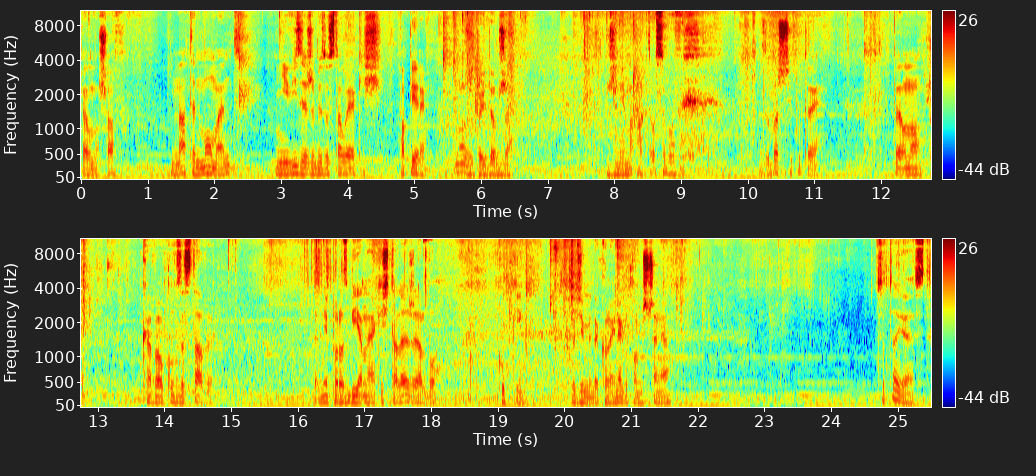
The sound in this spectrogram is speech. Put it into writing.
Pełno szaf. Na ten moment nie widzę, żeby zostały jakieś papiery. Może to i dobrze, że nie ma akt osobowych. Zobaczcie tutaj. Pełno kawałków zestawy. Pewnie porozbijane jakieś talerze albo kubki. Wchodzimy do kolejnego pomieszczenia. Co to jest?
